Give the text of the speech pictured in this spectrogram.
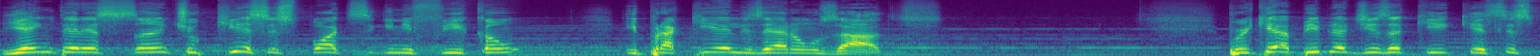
E é interessante o que esses potes significam e para que eles eram usados. Porque a Bíblia diz aqui que esses,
